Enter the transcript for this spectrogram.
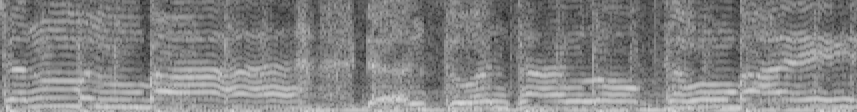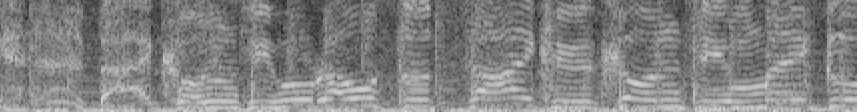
ฉันมันบ้า เดินสวนทางโลกทั้งใบ แต่คนที่หัวเราสุดท้ายคือคนที่ไม่กลัว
